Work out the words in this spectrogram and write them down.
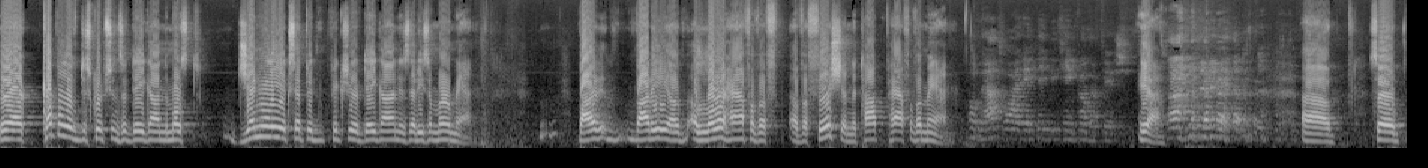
There are a couple of descriptions of Dagon. The most generally accepted picture of Dagon is that he's a merman. Body, body of a lower half of a, of a fish and the top half of a man. Oh, that's why they think he came from a fish. Yeah. uh, so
